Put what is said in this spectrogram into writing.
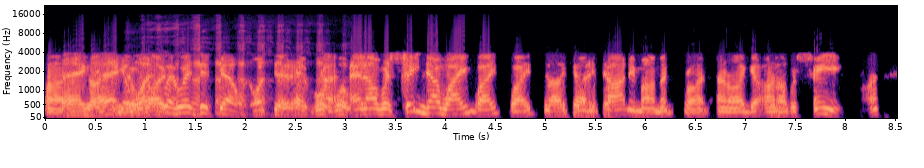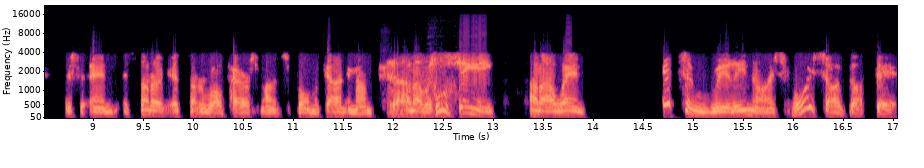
Uh, Hang on, hang on. Wait, wait, where's this going? What's it? Hey, whoa, whoa. and I was singing. No, wait, wait, wait. This is Okay, a. McCartney moment, right? And I go, and I was singing, right? This, and it's not a, it's not a Rob Paris moment. It's a Paul McCartney moment. And I was singing, and I went, "It's a really nice voice I've got there,"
